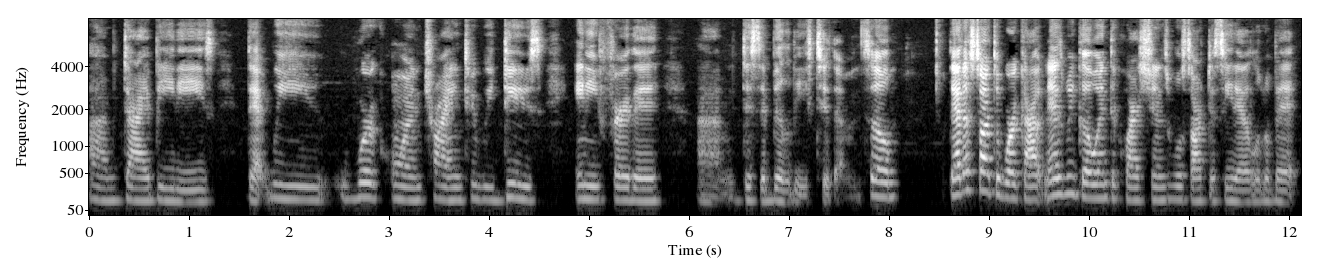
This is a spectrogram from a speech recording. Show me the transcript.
um, diabetes that we work on trying to reduce any further um, disabilities to them so that'll start to work out and as we go into questions we'll start to see that a little bit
